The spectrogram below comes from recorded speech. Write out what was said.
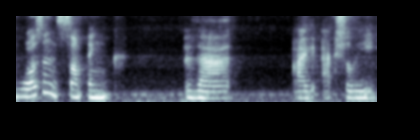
wasn't something that I actually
